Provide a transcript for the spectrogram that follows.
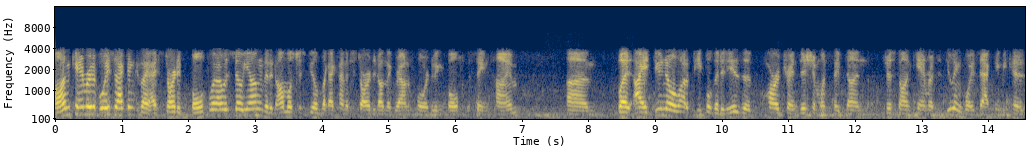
on camera to voice acting because I, I started both when I was so young that it almost just feels like I kind of started on the ground floor doing both at the same time. Um, but I do know a lot of people that it is a hard transition once they've done just on camera to doing voice acting because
